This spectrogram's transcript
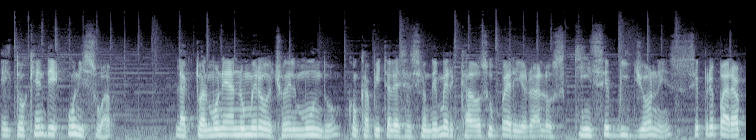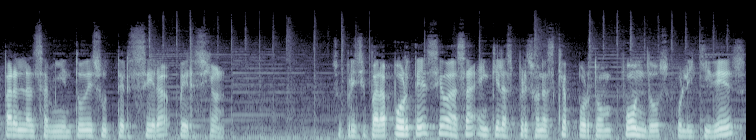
El token de Uniswap, la actual moneda número 8 del mundo, con capitalización de mercado superior a los 15 billones, se prepara para el lanzamiento de su tercera versión. Su principal aporte se basa en que las personas que aportan fondos o liquidez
